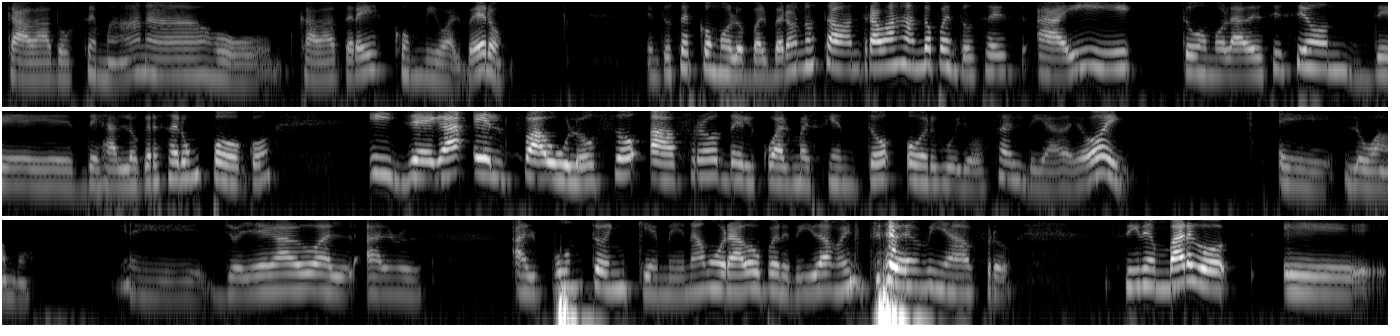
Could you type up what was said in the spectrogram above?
cada dos semanas o cada tres con mi barbero. Entonces, como los barberos no estaban trabajando, pues entonces ahí tomó la decisión de dejarlo crecer un poco y llega el fabuloso afro del cual me siento orgullosa el día de hoy. Eh, lo amo. Eh, yo he llegado al, al, al, punto en que me he enamorado perdidamente de mi afro. Sin embargo, eh,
